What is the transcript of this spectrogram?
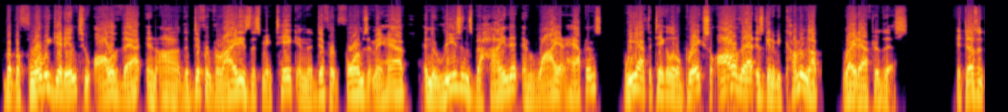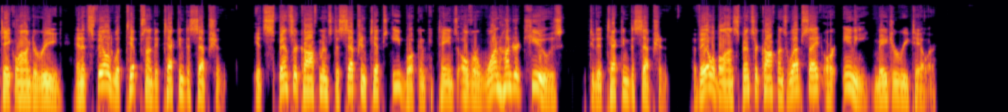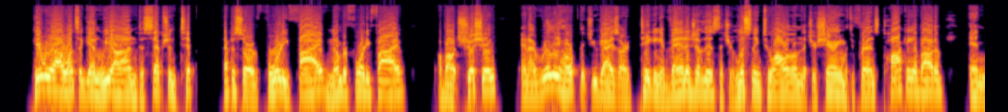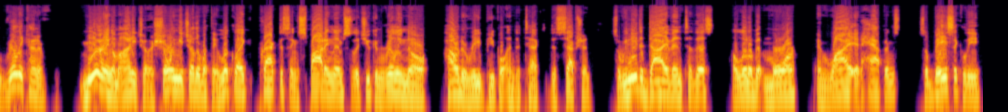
But before we get into all of that and uh, the different varieties this may take and the different forms it may have and the reasons behind it and why it happens, we have to take a little break, so all of that is going to be coming up right after this. It doesn't take long to read, and it's filled with tips on detecting deception. It's Spencer Coffman's Deception Tips ebook and contains over 100 cues to detecting deception. Available on Spencer Coffman's website or any major retailer. Here we are once again. We are on Deception Tip episode 45, number 45, about shushing. And I really hope that you guys are taking advantage of this, that you're listening to all of them, that you're sharing with your friends, talking about them, and really kind of mirroring them on each other, showing each other what they look like, practicing spotting them so that you can really know how to read people and detect deception. So we need to dive into this a little bit more and why it happens. So basically,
